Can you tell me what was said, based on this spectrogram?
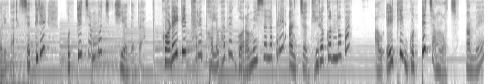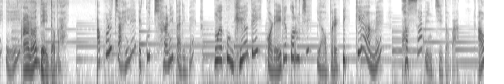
କରିବା। ସେଥିରେ ଗୋଟେ ଚାମଚ ଘିଅ ଦେବା। କଡ଼େଇଟି ଥରେ ଭଲ ଭାବେ ଗରମ ହେଇସାରିଲା ପରେ ଆଞ୍ଚ ଧୀର କରିନେବା। ଆଉ ଏଇଠି ଗୋଟେ ଚାମଚ ଆମେ ଏଇ ଆଣ ଦେଇଦେବା। ଆପଣ ଚାହିଁଲେ ଏକୁ ଛାଣି ପାରିବେ। ମୁଁ ଏକୁ ଘିଅ ଦେଇ କଡ଼େଇରେ କରୁଛି। ୟା ଉପରେ ଟିକେ ଆମେ ଖସା ବିଞ୍ଚି ଦେବା। ଆଉ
